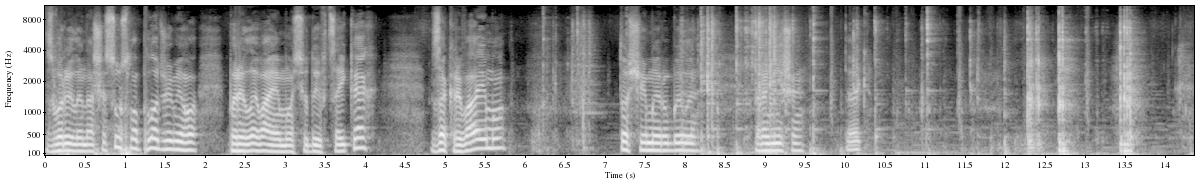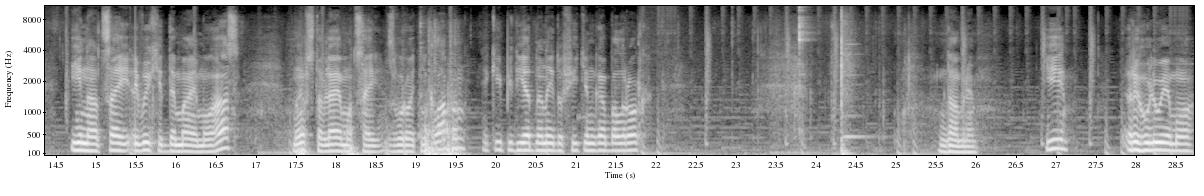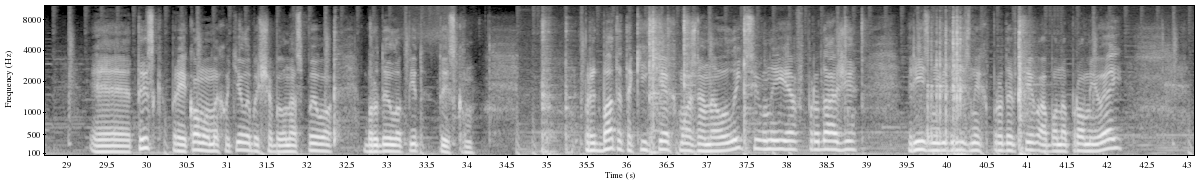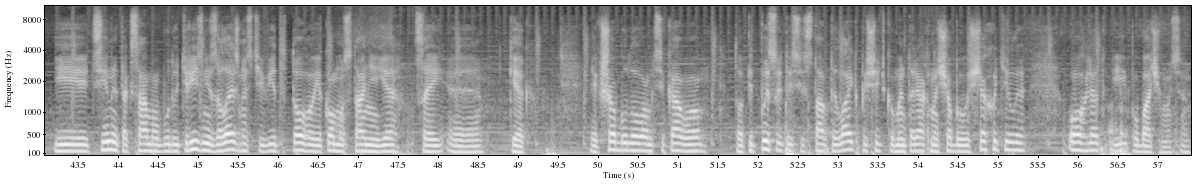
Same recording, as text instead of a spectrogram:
зварили наше сусло, плоджуємо його, переливаємо сюди в цей кег, закриваємо то, що ми робили раніше. Так. І на цей вихід, де маємо газ, ми вставляємо цей зворотній клапан, який під'єднаний до фітінга Balrog. Добре. І регулюємо е, тиск, при якому ми хотіли би, щоб у нас пиво брудило під тиском. Придбати такий кег можна на Оликсі, вони є в продажі, різні від різних продавців або на Prom.ua. І ціни так само будуть різні в залежності від того, в якому стані є цей е, кек. Якщо було вам цікаво, то підписуйтесь і ставте лайк, пишіть в коментарях, на що би ви ще хотіли огляд, і побачимося.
